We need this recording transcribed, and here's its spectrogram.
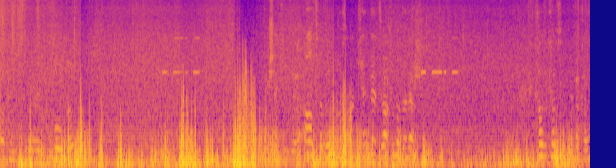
Bakın e, buldu. Bu şekilde altına bulduğu zaman kendi etrafında döner. Kazı kazı bir bakalım.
